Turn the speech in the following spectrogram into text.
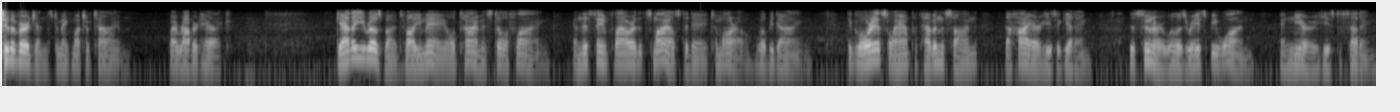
To the Virgins to Make Much of Time by Robert Herrick. Gather ye rosebuds while ye may, old time is still a flying, and this same flower that smiles today, tomorrow will be dying. The glorious lamp of heaven's sun, the higher he's a getting, the sooner will his race be won, and nearer he's to setting.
